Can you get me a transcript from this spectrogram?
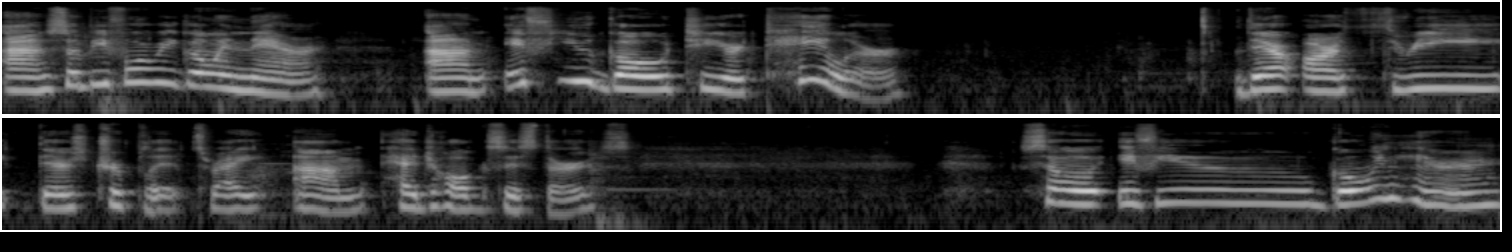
Um, so before we go in there, um, if you go to your tailor, there are three, there's triplets, right? Um, hedgehog sisters. So if you go in here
